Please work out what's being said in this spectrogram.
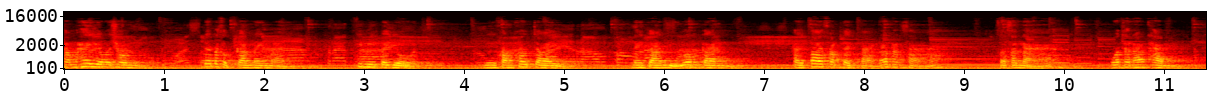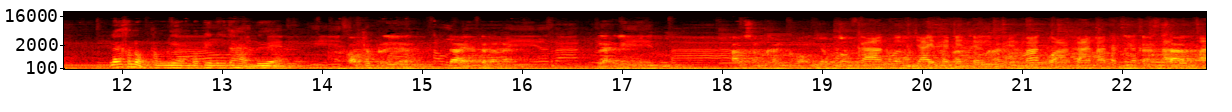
ทำให้เยาวชนได้ประสบการณ์ใหม่ ๆ ที่มีประโยชน์ มีความเข้าใจในการอยู่ร่วมกัน ภายใต้ความแตกต่างด้านภาษา ศาสนา วัฒนธรรม และขนบธรรมเนียมประเพณีทหารเรือกองทัพเรือได้ตระหนักและเล็งเห็นความสำคัญของเยาวชนการรวมใจไทยเป็นหนึ่งเป็นมากกว่าการมาทัศนศึกษาทั่วไป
